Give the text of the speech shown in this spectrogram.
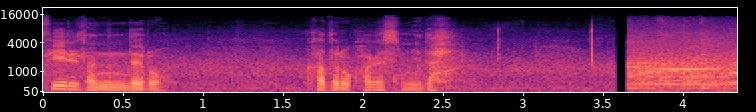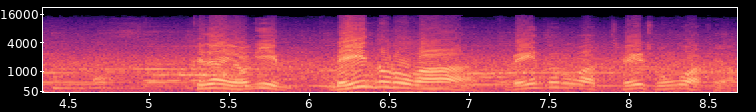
필 닿는 대로 가도록 하겠습니다. 그냥 여기 메인 도로가 메인 도로가 제일 좋은 것 같아요.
